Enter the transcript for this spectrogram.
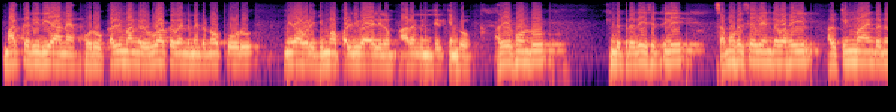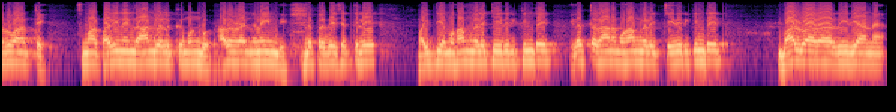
மார்க்க ரீதியான ஒரு கல்விமான்களை உருவாக்க வேண்டும் என்ற நோக்கோடு மீராவளி ஜும்மா பள்ளி வாயிலும் ஆரம்பித்திருக்கின்றோம். அதே போன்று இந்த பிரதேசத்திலே சமூக சேவை என்ற வகையில் அல் கிம்மா என்ற நிறுவனத்தை சுமார் பதினைந்து ஆண்டுகளுக்கு முன்பு அதனுடன் இணைந்து இந்த பிரதேசத்திலே வைத்திய முகாம்களை செய்திருக்கின்றேன் இரத்ததான முகாம்களை செய்திருக்கின்றேன் வாழ்வாதார ரீதியான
